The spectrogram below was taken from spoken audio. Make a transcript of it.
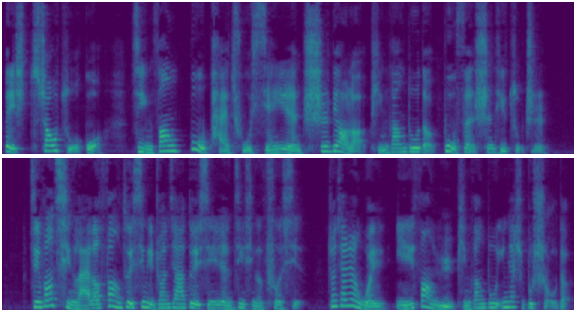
被烧灼过。警方不排除嫌疑人吃掉了平冈都的部分身体组织。警方请来了犯罪心理专家，对嫌疑人进行了侧写。专家认为，疑犯与平冈都应该是不熟的，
